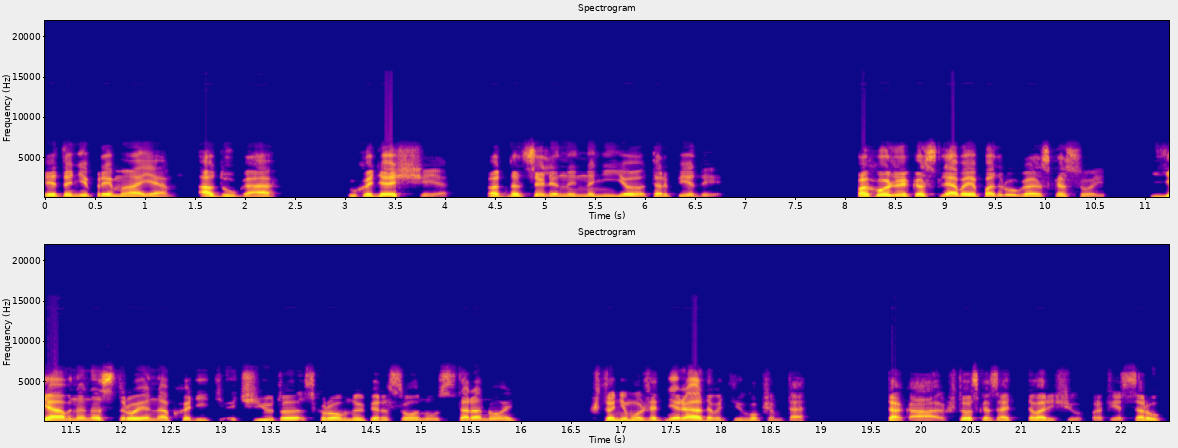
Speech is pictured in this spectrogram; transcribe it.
Это не прямая, а дуга, уходящая от нацеленной на нее торпеды. Похоже, костлявая подруга с косой явно настроена обходить чью-то скромную персону стороной, что не может не радовать, в общем-то. Так, а что сказать товарищу профессору?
